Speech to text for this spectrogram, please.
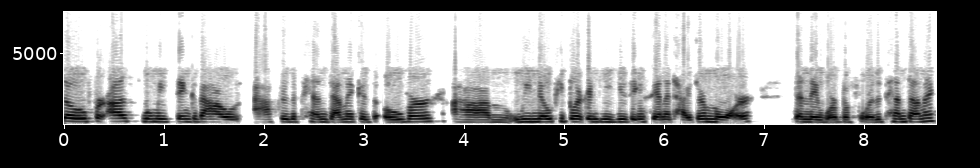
So for us, when we think about after the pandemic is over, um, we know people are going to be using sanitizer more than they were before the pandemic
